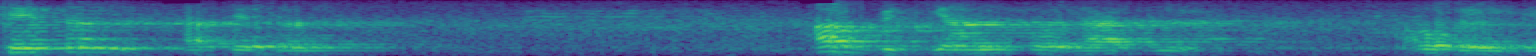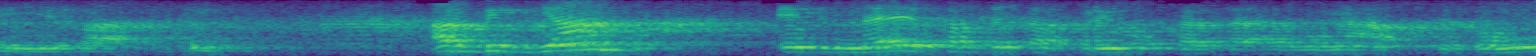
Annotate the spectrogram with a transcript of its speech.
चेतन, अचेतन। अब विज्ञान को राज़ी हो गई है ये बात भी। अब विज्ञान एक नए शब्द का प्रयोग करता है, वो मैं आपसे कहूँ।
